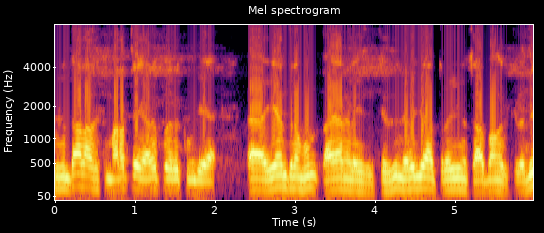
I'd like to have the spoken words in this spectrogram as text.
விழுந்தால் அதுக்கு மரத்தை அறுப்பதற்குரிய இயந்திரமும் தயார் நிலையில் இருக்கிறது. நெடுஞ்சாலைத்துறையின் சார்பாக இருக்கிறது.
